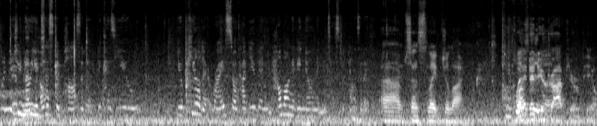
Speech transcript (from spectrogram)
When did And you know you tested positive? Because you you appealed it, right? So have you been? How long have you known that you tested positive? Um, since late July. Why did you drop your appeal?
